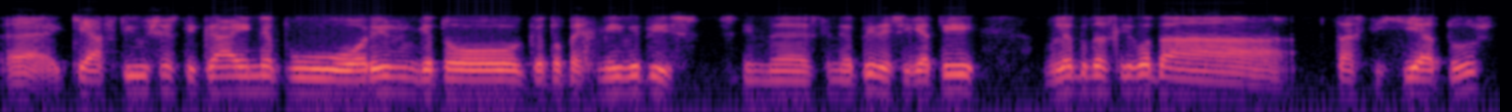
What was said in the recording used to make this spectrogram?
ε, και αυτοί ουσιαστικά είναι που ορίζουν και το, και το παιχνίδι της στην, ε, στην επίθεση. Γιατί βλέποντας λίγο τα, τα στοιχεία τους,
